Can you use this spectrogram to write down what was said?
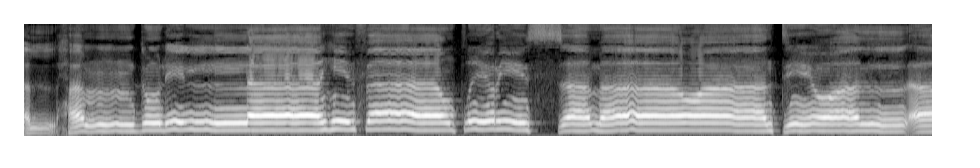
الحمد لله فاطر السماوات والأرض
